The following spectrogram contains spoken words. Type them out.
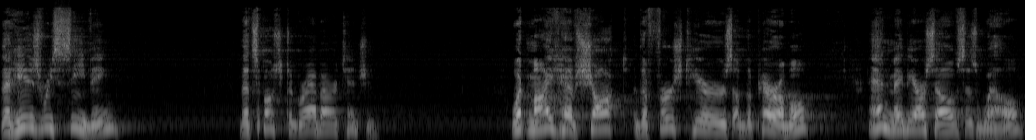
that he is receiving that's supposed to grab our attention. What might have shocked the first hearers of the parable, and maybe ourselves as well,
